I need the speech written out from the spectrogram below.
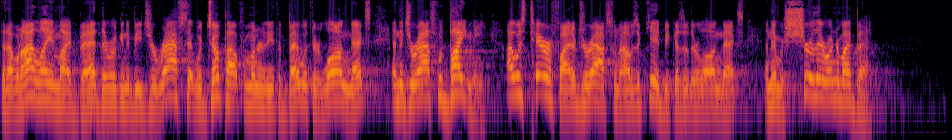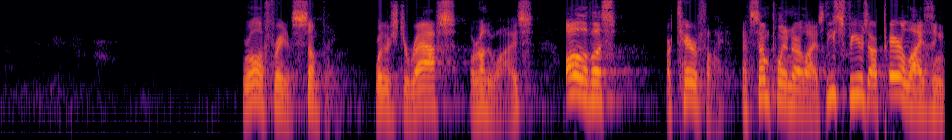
that when I lay in my bed, there were going to be giraffes that would jump out from underneath the bed with their long necks, and the giraffes would bite me. I was terrified of giraffes when I was a kid because of their long necks, and then was sure they were under my bed. We're all afraid of something, whether it's giraffes or otherwise. All of us are terrified at some point in our lives. These fears are paralyzing.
